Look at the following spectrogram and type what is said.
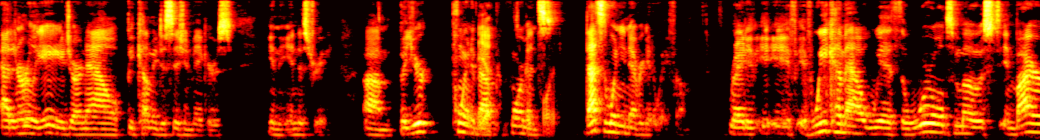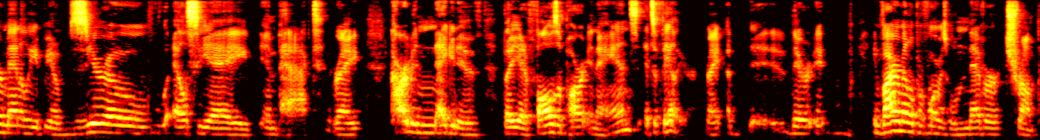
at an early age are now becoming decision makers in the industry. Um, but your point about yeah, performance, that's, point. that's the one you never get away from right? If, if, if we come out with the world's most environmentally, you know, zero LCA impact, right? Carbon negative, but yet it falls apart in the hands, it's a failure, right? Uh, there, it, environmental performance will never trump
